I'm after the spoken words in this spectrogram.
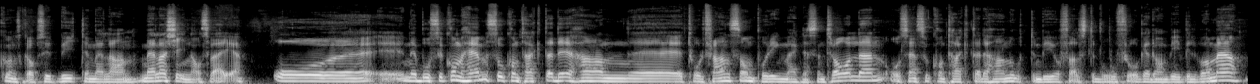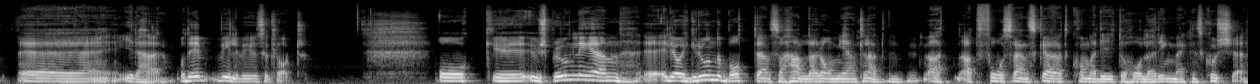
kunskapsutbyte mellan, mellan Kina och Sverige. Och eh, när Bosse kom hem så kontaktade han eh, Tord Fransson på Ringmärkescentralen och sen så kontaktade han Ottenby och Falsterbo och frågade om vi vill vara med eh, i det här. Och det ville vi ju såklart. Och eh, ursprungligen, eh, eller ja, i grund och botten så handlar det om egentligen att, att, att få svenskar att komma dit och hålla ringmärkningskurser.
